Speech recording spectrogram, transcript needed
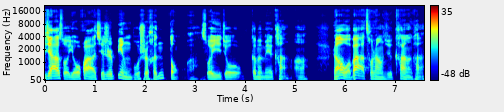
加索油画其实并不是很懂啊，所以就根本没看啊。然后我爸凑上去看了看，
